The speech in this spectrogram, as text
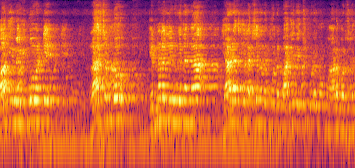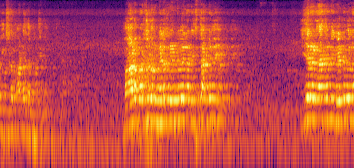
బాకీ వెళ్ళిపోవంటే రాష్ట్రంలో ఎన్నడ లేని విధంగా ఏడాదికి లక్షల కోట్ల బాకీ తెచ్చి కూడా నువ్వు మా ఆడపడుచులకు ఇచ్చిన మాట తప్పితే. మా ఆడపడుచులకు నెలకు రెండు వేల ఇస్తా అంటే ఇయర్ కాక నీ రెండు వేల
